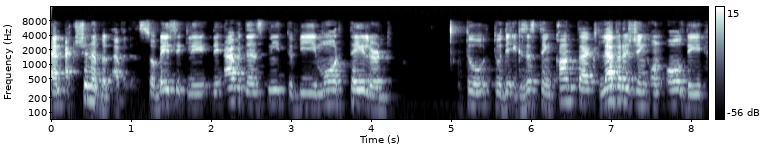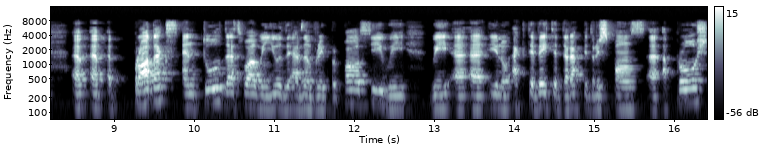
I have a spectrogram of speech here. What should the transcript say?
and actionable evidence. So basically, the evidence need to be more tailored to, to the existing context, leveraging on all the uh, uh, uh products and tools. That's why we use the evidence report policy. We we uh, uh, you know activated the rapid response uh, approach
